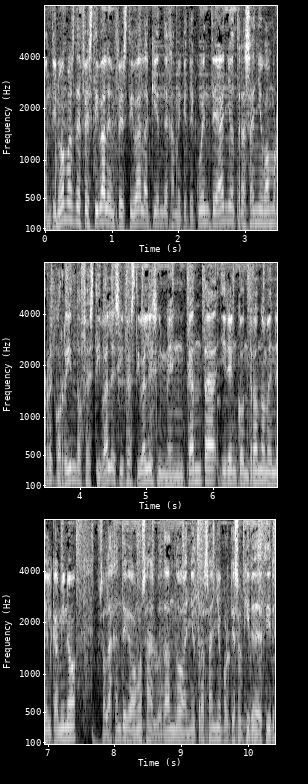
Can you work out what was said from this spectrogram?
Continuamos de festival en festival aquí en Déjame que te cuente. Año tras año vamos recorriendo festivales y festivales y me encanta ir encontrándome en el camino pues, a la gente que vamos saludando año tras año porque eso quiere decir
